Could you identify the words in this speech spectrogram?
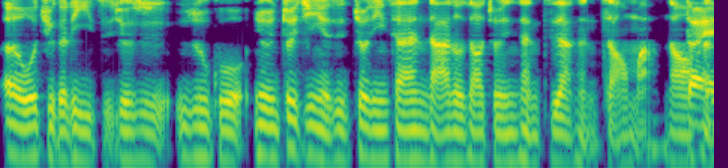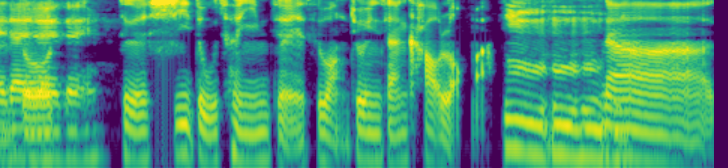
呃，我举个例子，就是如果因为最近也是旧金山，大家都知道旧金山治安很糟嘛，然后很多这个吸毒成瘾者也是往旧金山靠拢嘛。嗯嗯嗯。那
